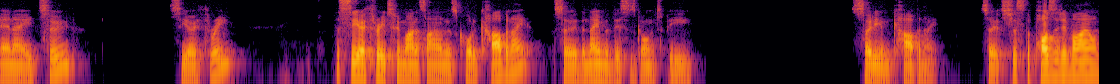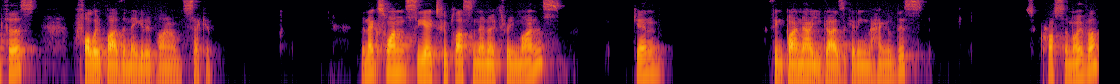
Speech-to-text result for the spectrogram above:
Na2, CO3. The CO3 2 minus ion is called a carbonate, so the name of this is going to be sodium carbonate. So it's just the positive ion first, followed by the negative ion second. The next one, Ca2 plus and NO3 minus. Again, I think by now you guys are getting the hang of this. So cross them over.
